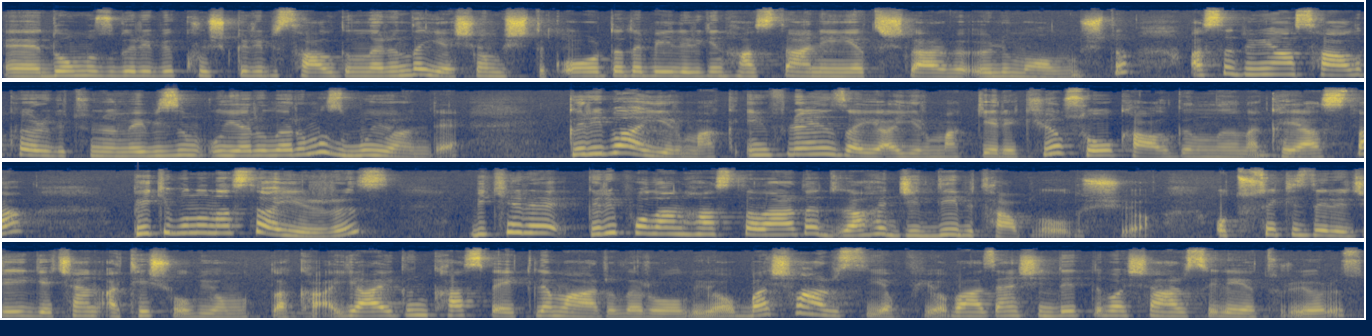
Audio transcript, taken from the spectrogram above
domuz gribi, kuş gribi salgınlarında yaşamıştık. Orada da belirgin hastaneye yatışlar ve ölüm olmuştu. Aslında Dünya Sağlık Örgütü'nün ve bizim uyarılarımız bu yönde. Gribi ayırmak, influenza'yı ayırmak gerekiyor soğuk algınlığına kıyasla. Peki bunu nasıl ayırırız? Bir kere grip olan hastalarda daha ciddi bir tablo oluşuyor. 38 dereceyi geçen ateş oluyor mutlaka. Yaygın kas ve eklem ağrıları oluyor. Baş ağrısı yapıyor. Bazen şiddetli baş ağrısıyla yatırıyoruz.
